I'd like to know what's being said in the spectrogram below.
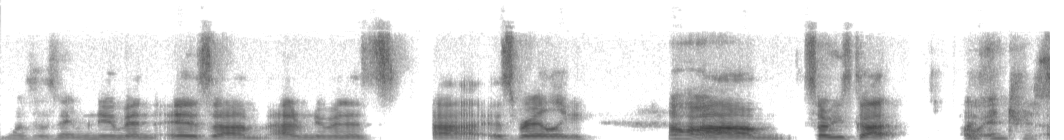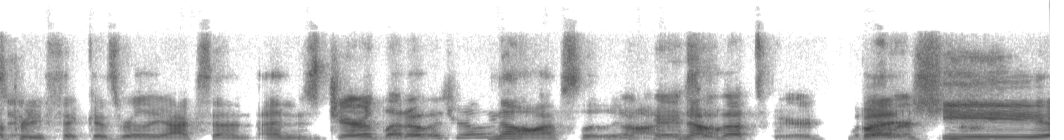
what's his name? Neumann is um Adam Neumann is uh Israeli. Uh-huh. Um, so he's got a, oh, a interesting. pretty thick Israeli accent. And Is Jared Leto Israeli? no, absolutely not. Okay, no, so that's weird. Whatever. but he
